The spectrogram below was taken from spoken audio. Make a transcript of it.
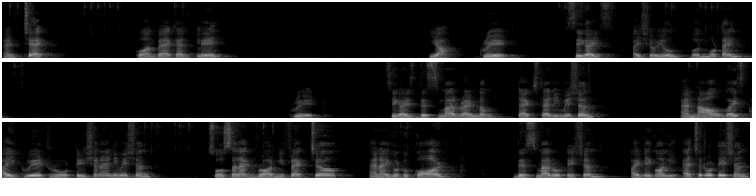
and check. Go on back and play. Yeah great. See guys I show you one more time. Great. See guys this is my random text animation. And now guys I create rotation animation. So select Voronoi fracture and I go to coord. This is my rotation. I take only H rotation.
